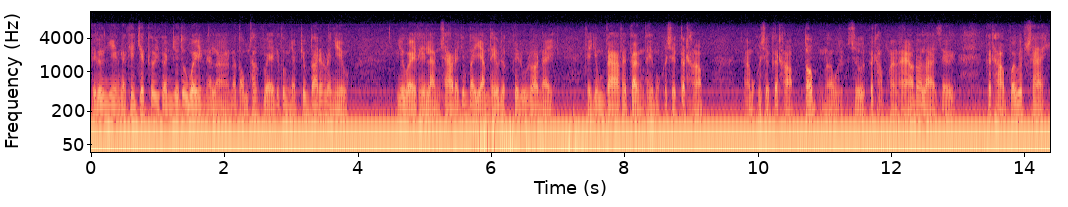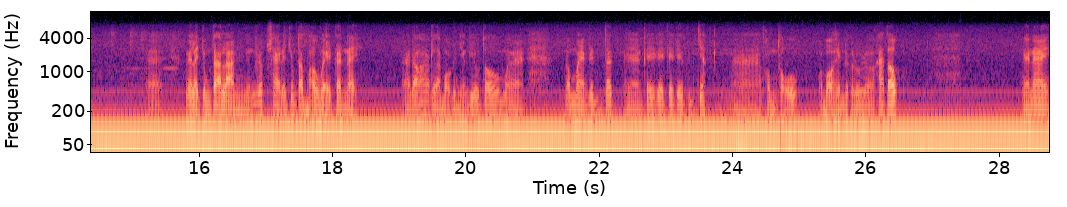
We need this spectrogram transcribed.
Thì đương nhiên là khi chết kênh YouTube này là nó tổn thất về cái thu nhập chúng ta rất là nhiều. Như vậy thì làm sao để chúng ta giảm thiểu được cái rủi ro này? Thì chúng ta phải cần thêm một cái sự kết hợp à, một cái sự kết hợp tốt nữa một sự kết hợp hoàn hảo đó là sự kết hợp với website. À, nghĩa là chúng ta làm những website để chúng ta bảo vệ kênh này. À, đó là một trong những cái yếu tố mà nó mang cái tất à, cái cái cái, cái tính chất à, phòng thủ và bảo hiểm được rủi ro khá tốt. Ngày nay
